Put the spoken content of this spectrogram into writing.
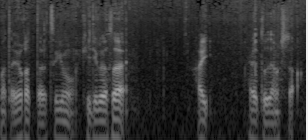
またよかったら次も聞いてください。はい、ありがとうございました。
